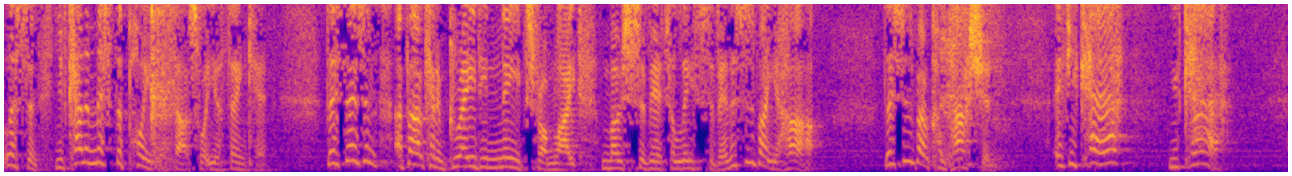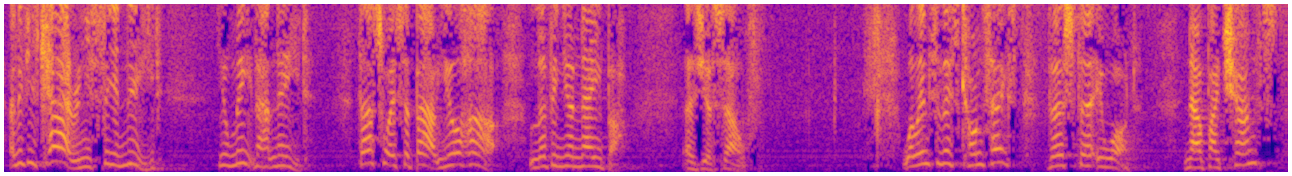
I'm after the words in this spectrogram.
Listen, you've kind of missed the point if that's what you're thinking. This isn't about kind of grading needs from like most severe to least severe. This is about your heart. This is about compassion. If you care, you care. And if you care and you see a need, you'll meet that need. That's what it's about. Your heart, loving your neighbour as yourself. Well, into this context, verse 31. Now, by chance,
